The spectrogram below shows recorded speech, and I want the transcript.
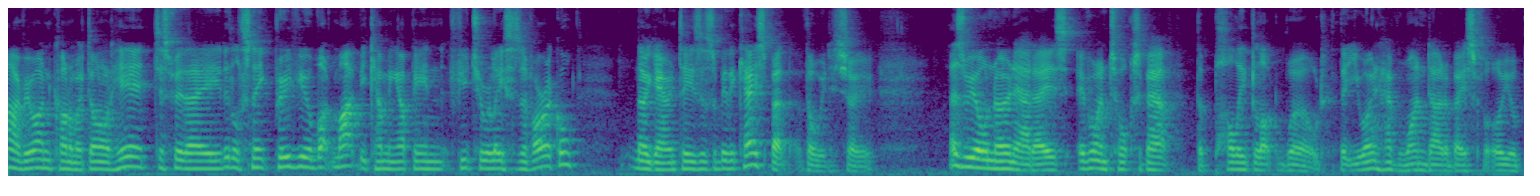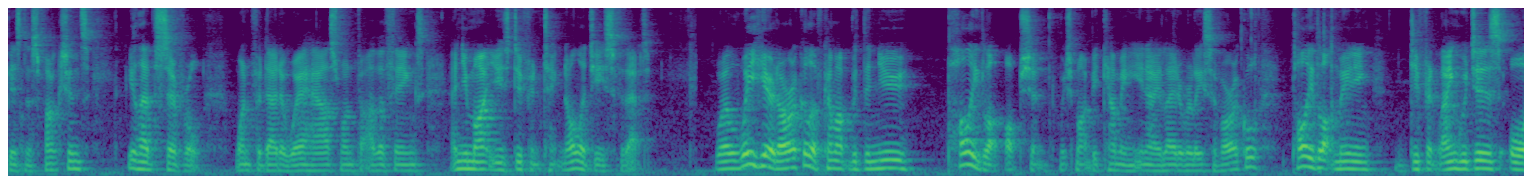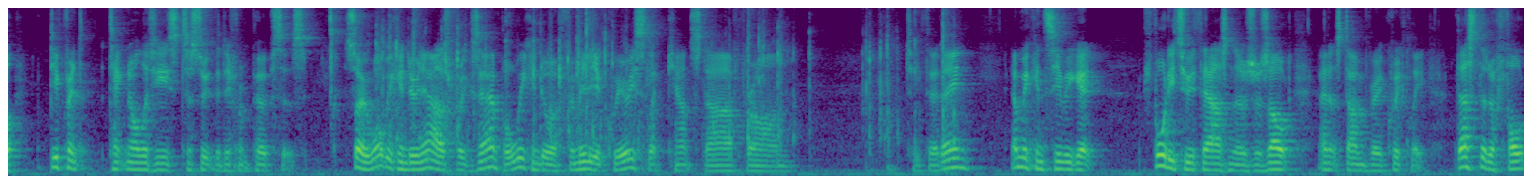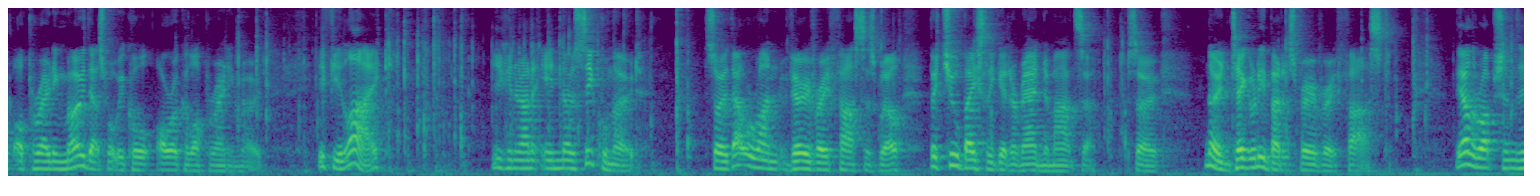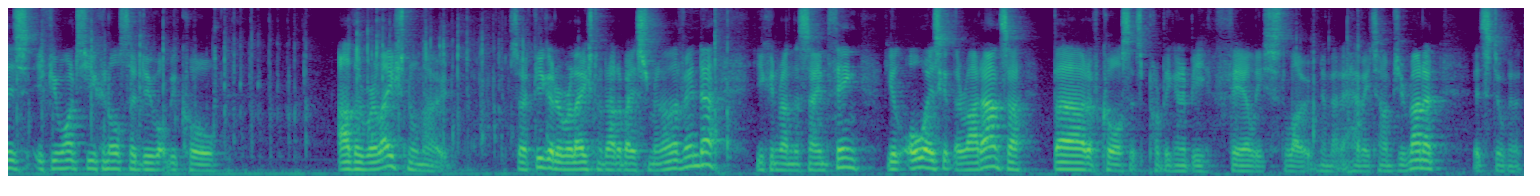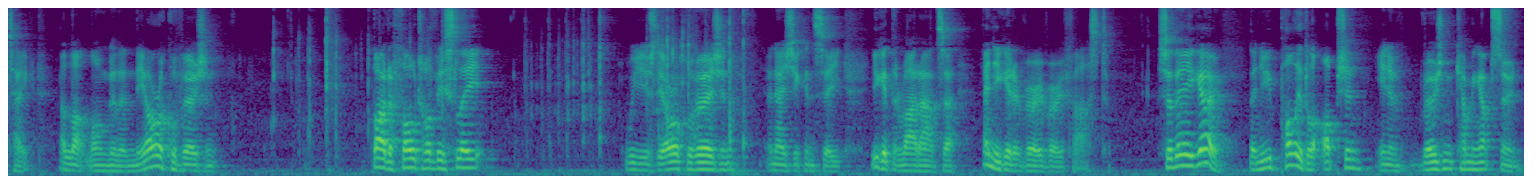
Hi everyone, Connor McDonald here, just with a little sneak preview of what might be coming up in future releases of Oracle. No guarantees this will be the case, but I thought we'd show you. As we all know nowadays, everyone talks about the polyglot world, that you won't have one database for all your business functions, you'll have several, one for data warehouse, one for other things, and you might use different technologies for that. Well, we here at Oracle have come up with the new polyglot option, which might be coming in a later release of Oracle. Polyglot meaning different languages or different technologies to suit the different purposes. So what we can do now is, for example, we can do a familiar query, select count star from T13, and we can see we get 42,000 as a result, and it's done very quickly. That's the default operating mode. That's what we call Oracle operating mode. If you like, you can run it in NoSQL mode. So that will run very, very fast as well, but you'll basically get a random answer. So no integrity, but it's very, very fast. The other option is if you want, you can also do what we call other relational mode. So if you've got a relational database from another vendor, you can run the same thing. You'll always get the right answer, but of course it's probably going to be fairly slow. No matter how many times you run it, it's still going to take a lot longer than the Oracle version. By default, obviously, we use the Oracle version, and as you can see, you get the right answer, and you get it very, very fast. So there you go, the new polyglot option in a version coming up soon.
